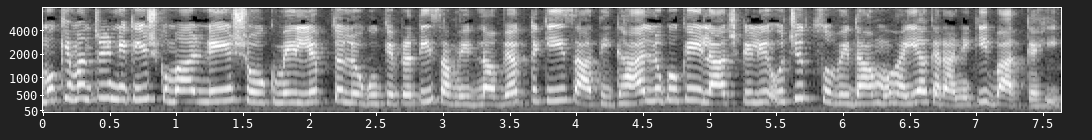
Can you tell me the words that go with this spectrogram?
मुख्यमंत्री नीतीश कुमार ने शोक में लिप्त लोगों के प्रति संवेदना व्यक्त की, साथ ही घायल लोगों के इलाज के लिए उचित सुविधा मुहैया कराने की बात कही।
